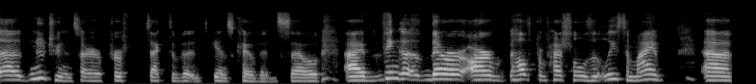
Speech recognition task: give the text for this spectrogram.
uh, nutrients are protective against COVID. So I think uh, there are health professionals, at least in my, uh,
